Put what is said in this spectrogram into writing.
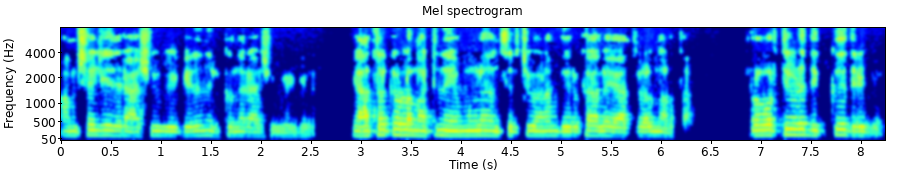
അംശം ചെയ്ത രാശി ഉപയോഗിക്കരുത് നിൽക്കുന്ന രാശി ഉപയോഗിക്കരുത്. യാത്രക്കുള്ള മറ്റ് നിയമങ്ങൾ അനുസരിച്ച് വേണം ദീർഘകാല യാത്രകൾ നടത്താൻ. പ്രവൃത്തിയുടെ ദിക്ക് ദ്രവ്യം.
